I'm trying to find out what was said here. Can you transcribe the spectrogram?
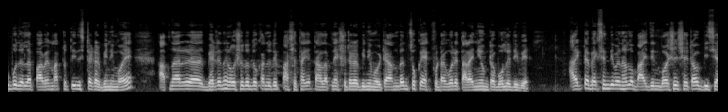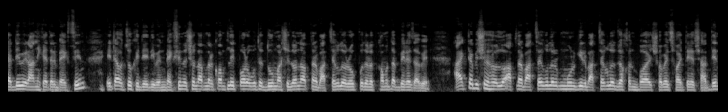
উপজেলায় পাবেন মাত্র তিরিশ টাকার বিনিময়ে। আপনার ভেটেনারি ওষুধের দোকান যদি পাশে থাকে, তাহলে আপনি একশো টাকার বিনিময়ে ওইটা আনবেন, চোখে এক ফোঁটা করে তারাই নিয়মটা বলে দিবে। আরেকটা ভ্যাকসিন দিবেন হলো বাইশ দিন বয়সে, সেটাও বিসিআর দিবে রানীক্ষেতের ভ্যাকসিন এটাও চোখে দিয়ে দিবেন। ভ্যাকসিনেশন আপনার কমপ্লিট পরবর্তী দু মাসের জন্য আপনার বাচ্চাগুলোর রোগ প্রতিরোধ ক্ষমতা বেড়ে যাবে। আরেকটা বিষয় হলো, আপনার বাচ্চাগুলোর, মুরগির বাচ্চাগুলো যখন বয়স হবে ছয় থেকে সাত দিন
